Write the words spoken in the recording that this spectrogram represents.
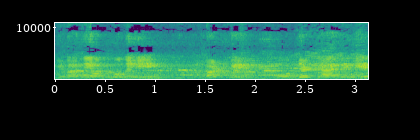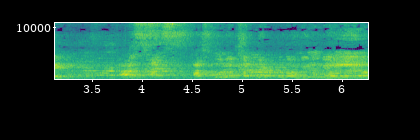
पिताजी हमको नहीं डांटते हैं। ऑब्जेक्ट क्या है देखिए? अस अस को जब सब्जेक्ट बनाओगे तो क्या हो जाएगा?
